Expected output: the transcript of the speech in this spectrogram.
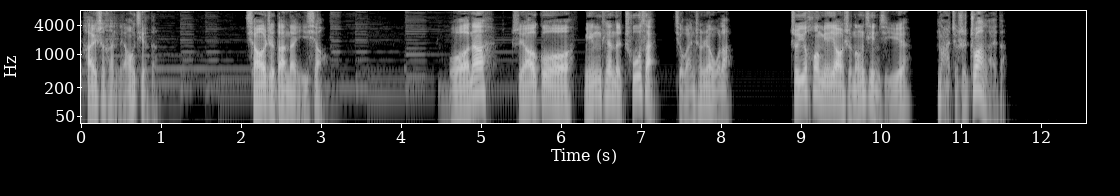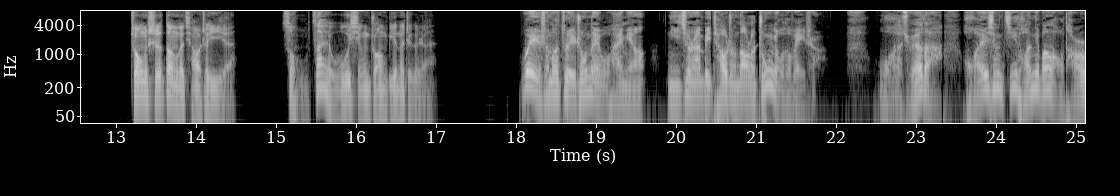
还是很了解的。乔治淡淡一笑：“我呢，只要过明天的初赛就完成任务了。至于后面要是能晋级，那就是赚来的。”钟石瞪了乔治一眼，总在无形装逼呢。这个人，为什么最终内部排名？你竟然被调整到了中游的位置，我觉得啊怀香集团那帮老头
